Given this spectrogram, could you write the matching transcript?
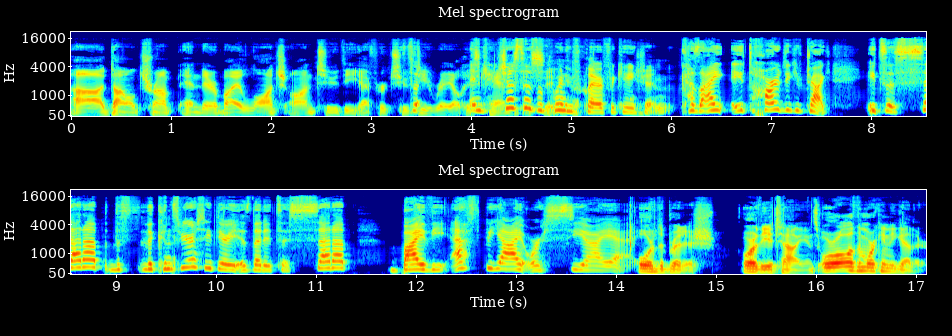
uh, Donald Trump and thereby launch onto the effort to So- derail his and candidacy. just as a point of clarification, because I it's hard to keep track. It's a setup. The the conspiracy theory is that it's a setup by the FBI or CIA, or the British, or the Italians, or all of them working together.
